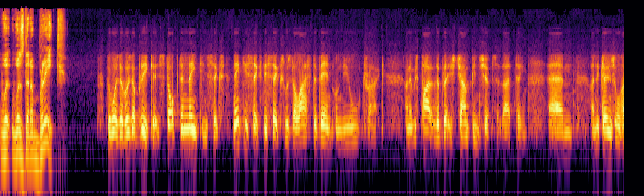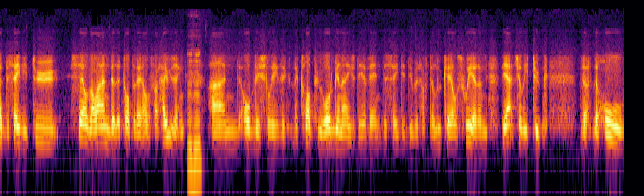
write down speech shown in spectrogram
Was there a break? There was, there was a break. It stopped in 1966. 1966 was the last event on the old track, and it was part of the British Championships at that time. Um, and the council had decided to sell the land at the top of the hill for housing, mm-hmm. and obviously the, the club who organised the event decided they would have to look elsewhere, and they actually took the the whole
